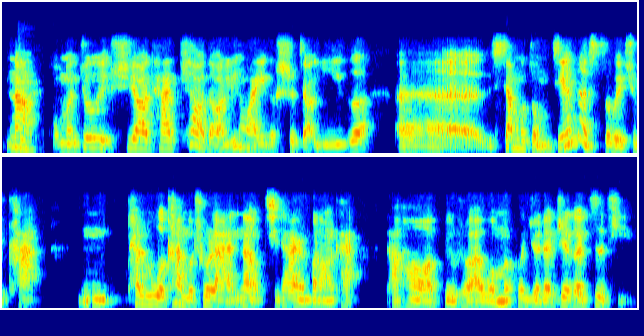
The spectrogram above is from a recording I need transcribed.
那我们就需要他跳到另外一个视角，以一个呃项目总监的思维去看，嗯，他如果看不出来，那其他人帮他看，然后比如说啊，我们会觉得这个字体，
